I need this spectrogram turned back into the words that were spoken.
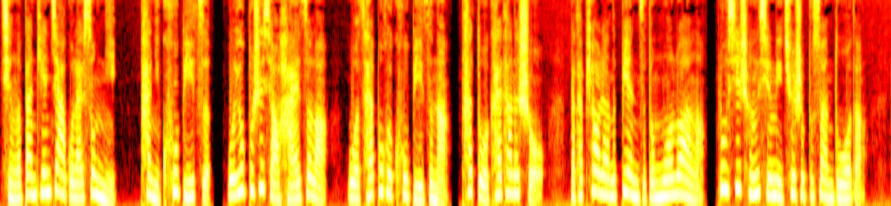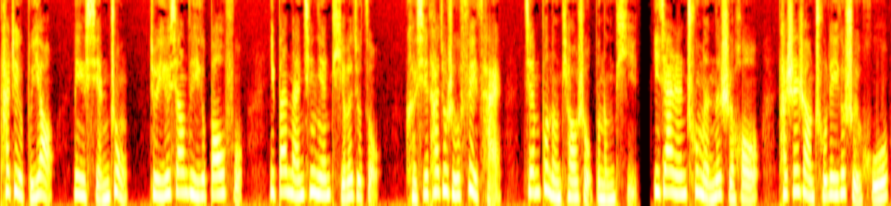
请了半天假过来送你，怕你哭鼻子。我又不是小孩子了，我才不会哭鼻子呢。他躲开他的手，把他漂亮的辫子都摸乱了。陆西城行李确实不算多的，他这个不要，那个嫌重，就一个箱子一个包袱，一般男青年提了就走。可惜他就是个废材，肩不能挑，手不能提。一家人出门的时候，他身上除了一个水壶，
